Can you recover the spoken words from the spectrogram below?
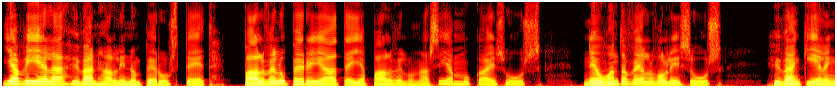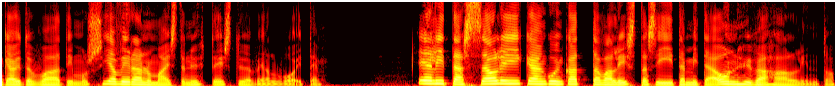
Ja vielä hyvän hallinnon perusteet, palveluperiaate ja palvelun asianmukaisuus, neuvontavelvollisuus, hyvän kielenkäytön vaatimus ja viranomaisten yhteistyövelvoite. Eli tässä oli ikään kuin kattava lista siitä, mitä on hyvä hallinto.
